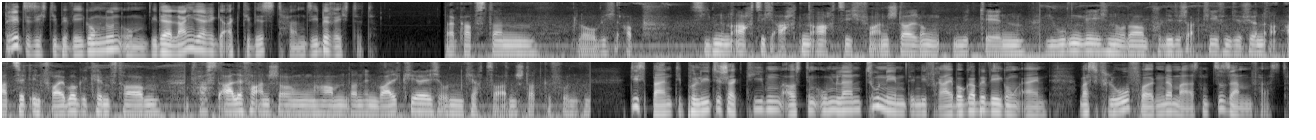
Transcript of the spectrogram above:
drehte sich die Bewegung nun um, wie der langjährige Aktivist Hansi berichtet. Da gab es dann, glaube ich, ab 87, 88 Veranstaltungen mit den Jugendlichen oder politisch Aktiven, die für ein AZ in Freiburg gekämpft haben. Fast alle Veranstaltungen haben dann in Waldkirch und in Kirchzarten stattgefunden. Dies band die politisch Aktiven aus dem Umland zunehmend in die Freiburger Bewegung ein, was Flo folgendermaßen zusammenfasst.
